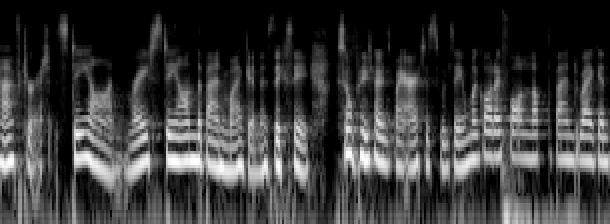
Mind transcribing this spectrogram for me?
after it. Stay on, right? Stay on the bandwagon, as they say. So many times my artists will say, Oh my God, I've fallen off the bandwagon.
